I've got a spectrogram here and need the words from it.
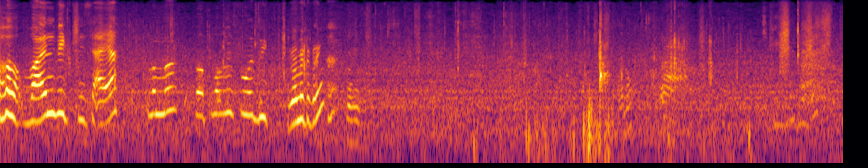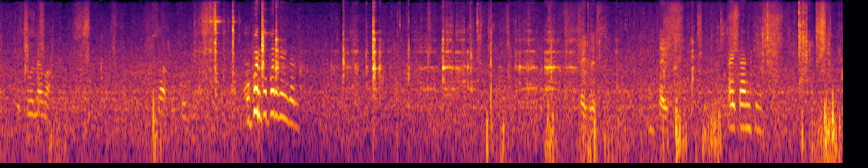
Oh, one big desire. आया मम्मा पापा भी four You want me to bring? ऊपर ऊपर कहीं कर like this right I can't see.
